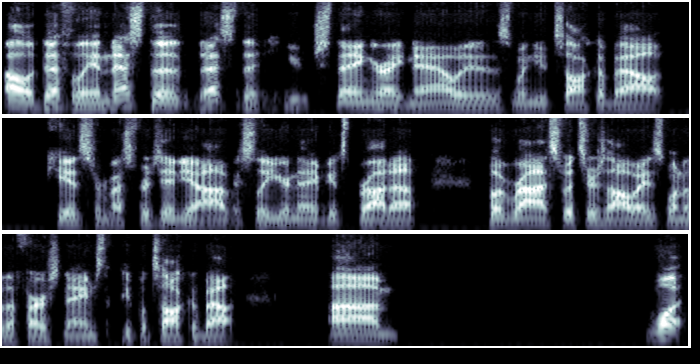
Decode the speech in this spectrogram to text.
Oh, definitely, and that's the that's the huge thing right now is when you talk about kids from West Virginia. Obviously, your name gets brought up, but Ryan Switzer is always one of the first names that people talk about. Um, what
